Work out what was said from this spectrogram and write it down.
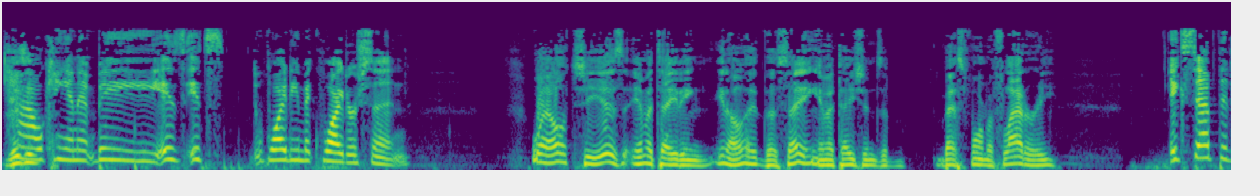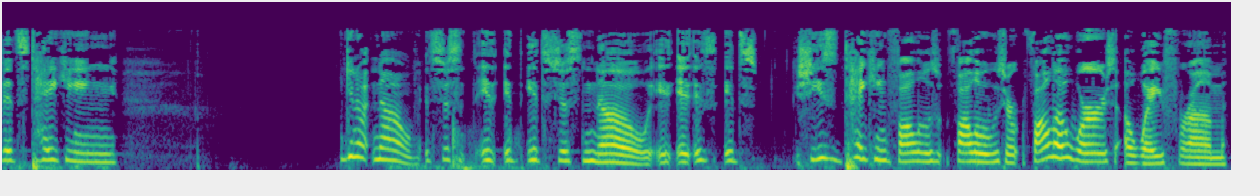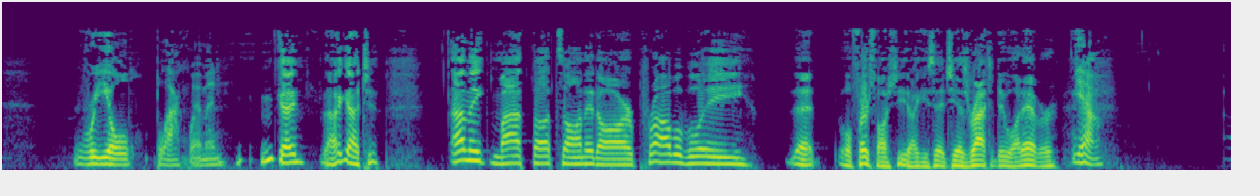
Is How can it be? It's it's Whitey McWhiterson. well, she is imitating, you know, the saying imitation's the best form of flattery. except that it's taking you know no it's just it, it it's just no it, it, it's it's she's taking follows follows or followers away from real black women Okay, I got you. I think my thoughts on it are probably that. Well, first of all, she, like you said, she has right to do whatever. yeah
